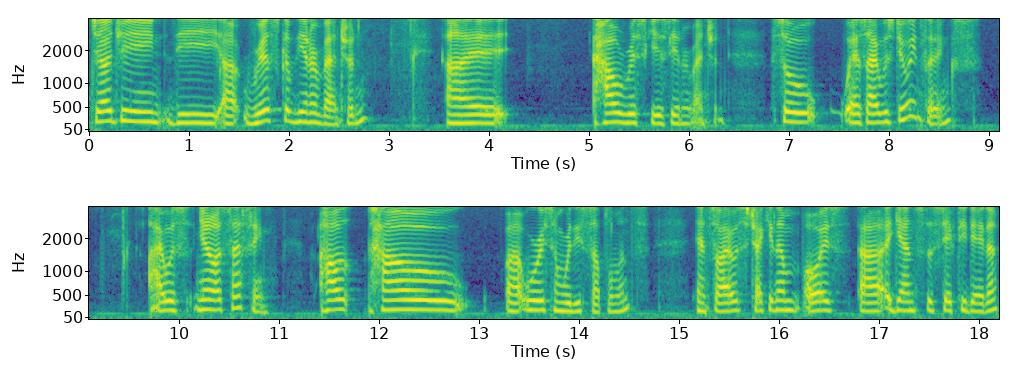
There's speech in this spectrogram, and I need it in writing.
judging the uh, risk of the intervention. Uh, how risky is the intervention? So as I was doing things, I was you know assessing how how uh, worrisome were these supplements, and so I was checking them always uh, against the safety data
